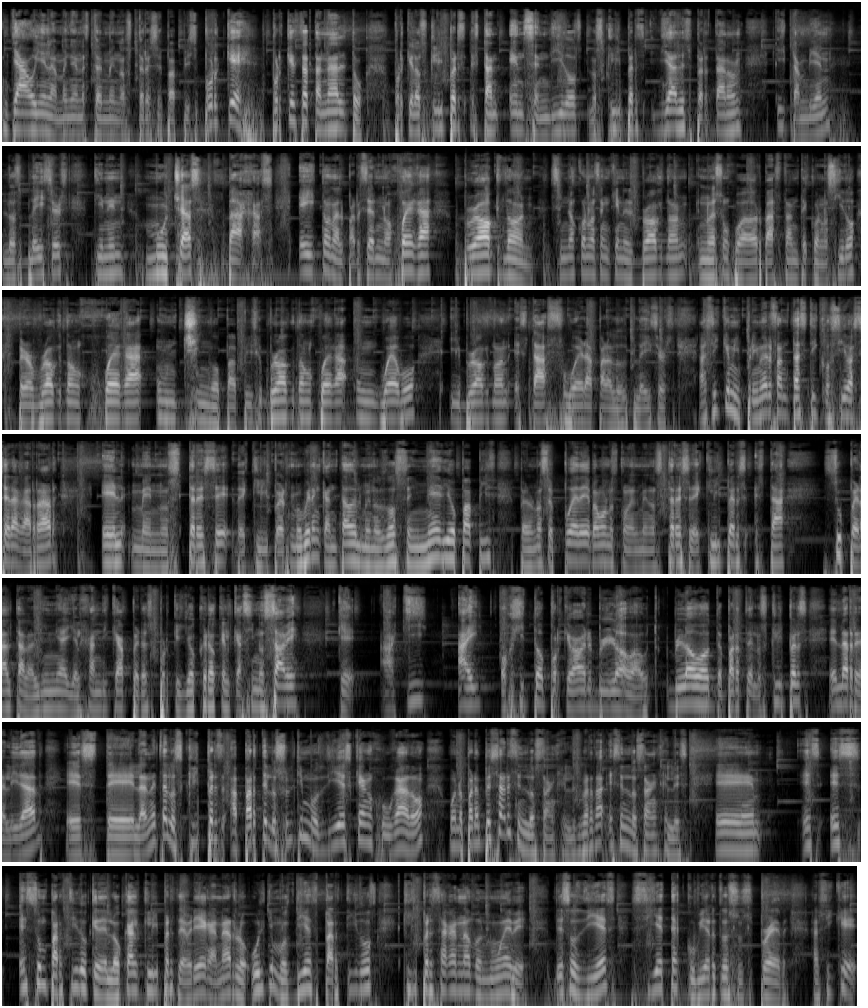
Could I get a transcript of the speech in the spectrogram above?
Ya hoy en la mañana está en menos 13, papis. ¿Por qué? ¿Por qué está tan alto? Porque los Clippers están encendidos, los Clippers ya despertaron y también los Blazers tienen muchas bajas. Ayton al parecer no juega, Brogdon, si no conocen quién es Brogdon, no es un jugador bastante conocido, pero Brogdon juega un chingo, papis. Brogdon juega un huevo y Brogdon está fuera para los Blazers. Así que mi primer fantástico sí va a ser agarrar el menos 13 de Clippers. Me hubiera encantado el menos 12 y medio, papis, pero no se puede. Vámonos con el menos 13 de Clippers. Está súper alta la línea y el handicap, pero es porque yo creo que el casino sabe que aquí hay, ojito, porque va a haber blowout. Blowout de parte de los Clippers, es la realidad. Este, la neta, los Clippers, aparte los últimos 10 que han jugado, bueno, para empezar es en Los Ángeles, ¿verdad? Es en Los Ángeles. Eh, es, un partido que de local Clippers debería ganarlo. Últimos 10 partidos, Clippers ha ganado 9. De esos 10, 7 ha cubierto su spread. Así que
